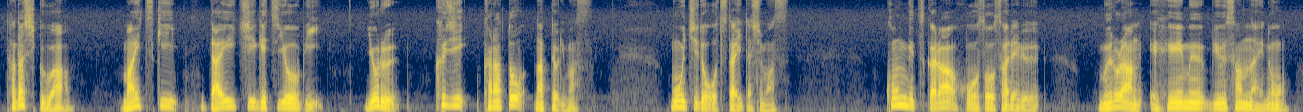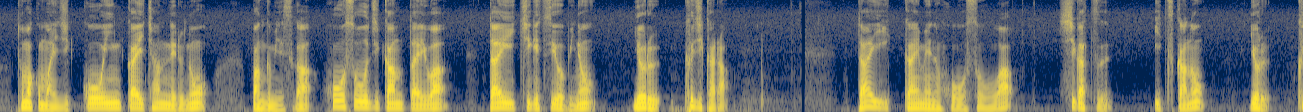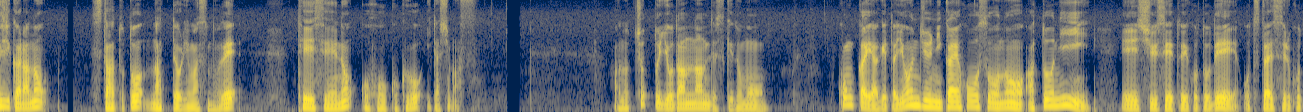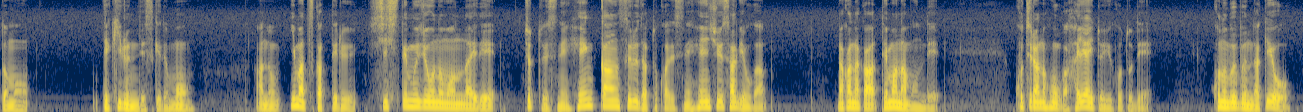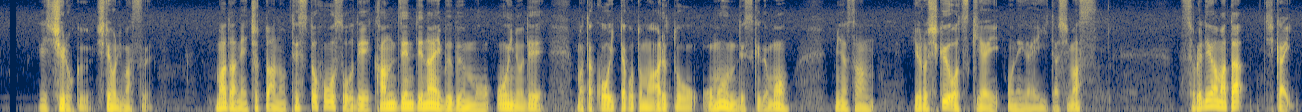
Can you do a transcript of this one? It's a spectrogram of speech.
正しくは毎月第1月曜日夜9時からとなっております。もう一度お伝えいたします。今月から放送される室蘭 FM ビューさん内の苫小牧実行委員会チャンネルの番組ですが放送時間帯は第1月曜日の夜9時から。第1回目の放送は4月5日の夜。9時からのスタートとなっておりますので訂正のご報告をいたします。あのちょっと余談なんですけども今回挙げた42回放送の後に、えー、修正ということでお伝えすることもできるんですけどもあの今使ってるシステム上の問題でちょっとですね変換するだとかですね編集作業がなかなか手間なもんでこちらの方が早いということでこの部分だけを収録しております。まだねちょっとあのテスト放送で完全でない部分も多いのでまたこういったこともあると思うんですけども皆さんよろしくお付き合いお願いいたします。それではまた次回。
